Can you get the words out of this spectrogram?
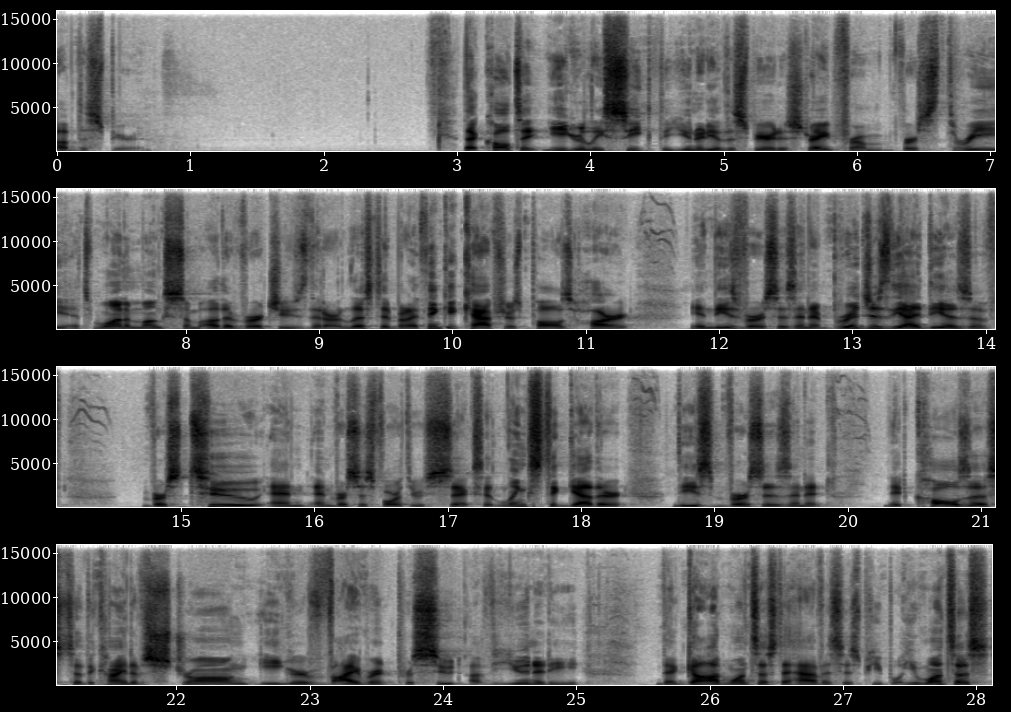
of the Spirit. That call to eagerly seek the unity of the Spirit is straight from verse 3. It's one amongst some other virtues that are listed, but I think it captures Paul's heart in these verses and it bridges the ideas of verse 2 and, and verses 4 through 6. It links together these verses and it, it calls us to the kind of strong, eager, vibrant pursuit of unity that God wants us to have as His people. He wants us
